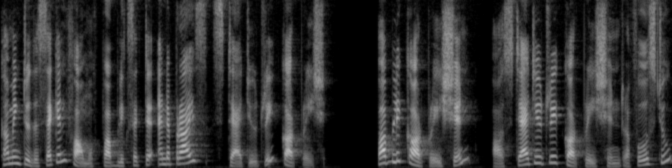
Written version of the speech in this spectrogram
Coming to the second form of public sector enterprise, statutory corporation. Public corporation or statutory corporation refers to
